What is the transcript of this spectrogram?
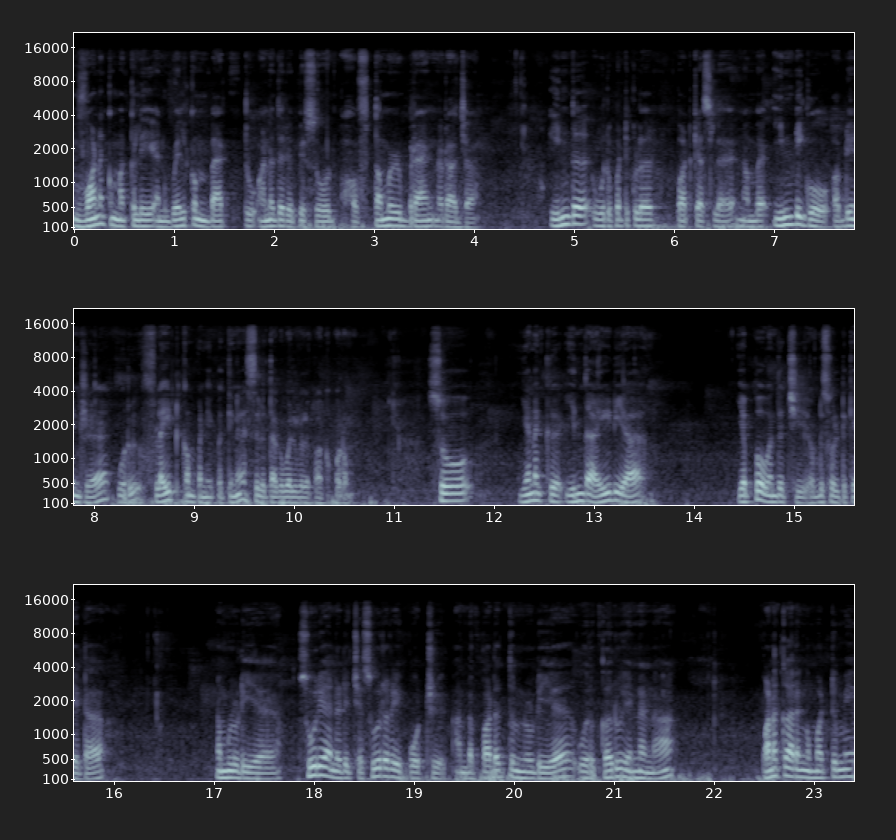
வணக்கம் மக்களே and welcome back to another episode of Tamil brand Raja இந்த ஒரு பர்டிகுலர் பாட்காஸ்ட்டில் நம்ம இண்டிகோ அப்படின்ற ஒரு ஃப்ளைட் கம்பெனி பற்றின சில தகவல்களை பார்க்க போகிறோம் ஸோ எனக்கு இந்த ஐடியா எப்போ வந்துச்சு அப்படி சொல்லிட்டு கேட்டால் நம்மளுடைய சூர்யா நடித்த சூரரை போற்று அந்த படத்தினுடைய ஒரு கரு என்னென்னா பணக்காரங்க மட்டுமே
